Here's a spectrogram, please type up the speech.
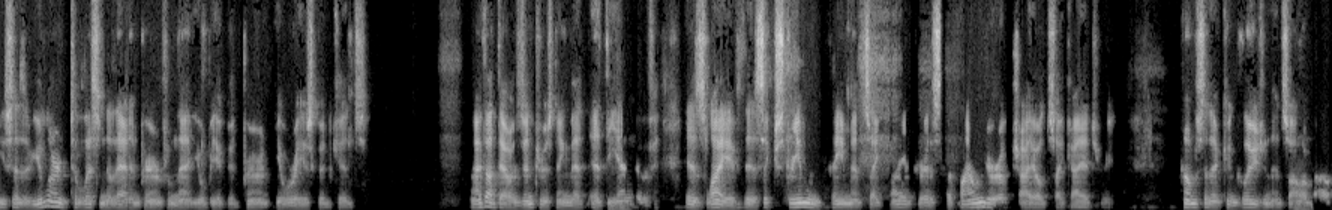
He says, if you learn to listen to that and parent from that, you'll be a good parent. You'll raise good kids. I thought that was interesting that at the end of his life, this extremely famous psychiatrist, the founder of child psychiatry, comes to the conclusion it's all about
